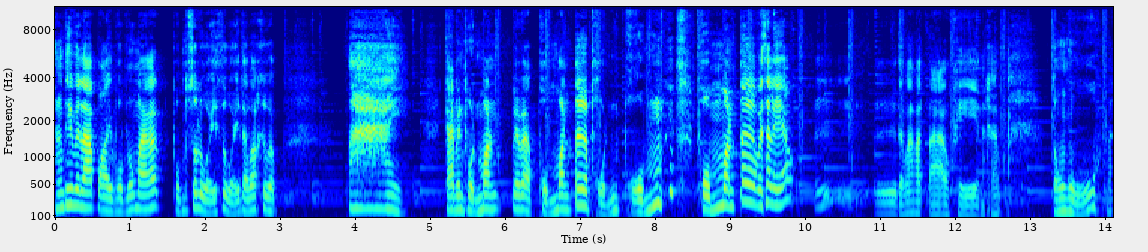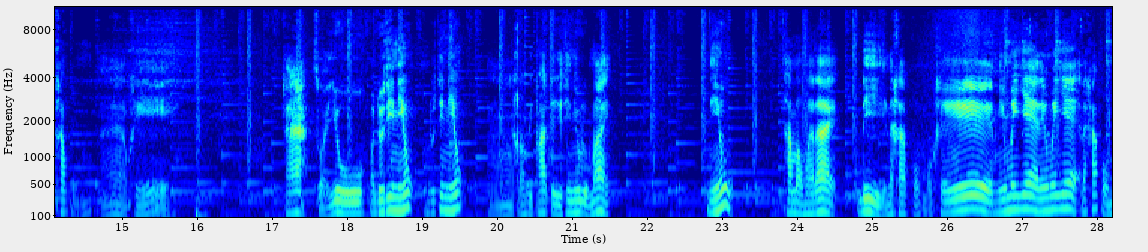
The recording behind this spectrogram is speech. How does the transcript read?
ทั้งที่เวลาปล่อยผมลงมาก็ผมสลวยสวยแต่ว่าคือแบบอ้ายกลายเป็นผลมอนเป็นแบบผมมอนเตอร์ผล ผม ผมมอนเตอร์ไปซะแล้วเออแต่ว่าพัตตาโอเคนะครับ ตรงหูนะครับผมอ่าโอเค อ่าสวยอยู่มาดูที่นิ้ว ดูที่นิ้ว ความผิดพลาดจะอยู่ที่นิ้วหรือไม่ นิ้วทำออกมาได้ดีนะครับผมโอเค นิ้วไม่แย่นิ้วไม่แย่นะครับผม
